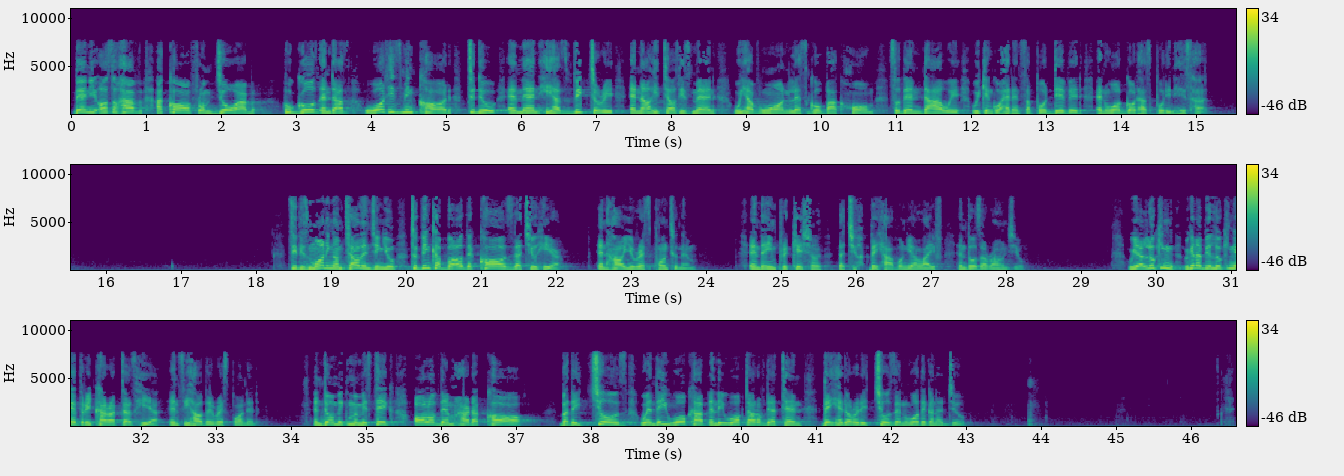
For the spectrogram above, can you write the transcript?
Then you also have a call from Joab who goes and does what he's been called to do. And then he has victory. And now he tells his men, we have won. Let's go back home. So then that way we can go ahead and support David and what God has put in his heart. See, this morning I'm challenging you to think about the calls that you hear and how you respond to them and the implication that you, they have on your life and those around you. We are looking, we're going to be looking at three characters here and see how they responded. And don't make a mistake, all of them heard a call, but they chose, when they woke up and they walked out of their tent, they had already chosen what they're going to do.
